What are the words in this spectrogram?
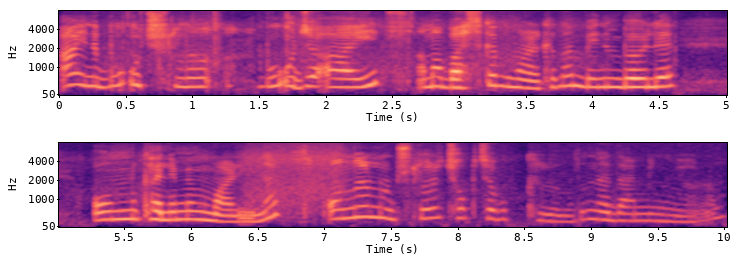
Aynı bu uçlu, bu uca ait ama başka bir markadan benim böyle onlu kalemim var yine. Onların uçları çok çabuk kırıldı. Neden bilmiyorum.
